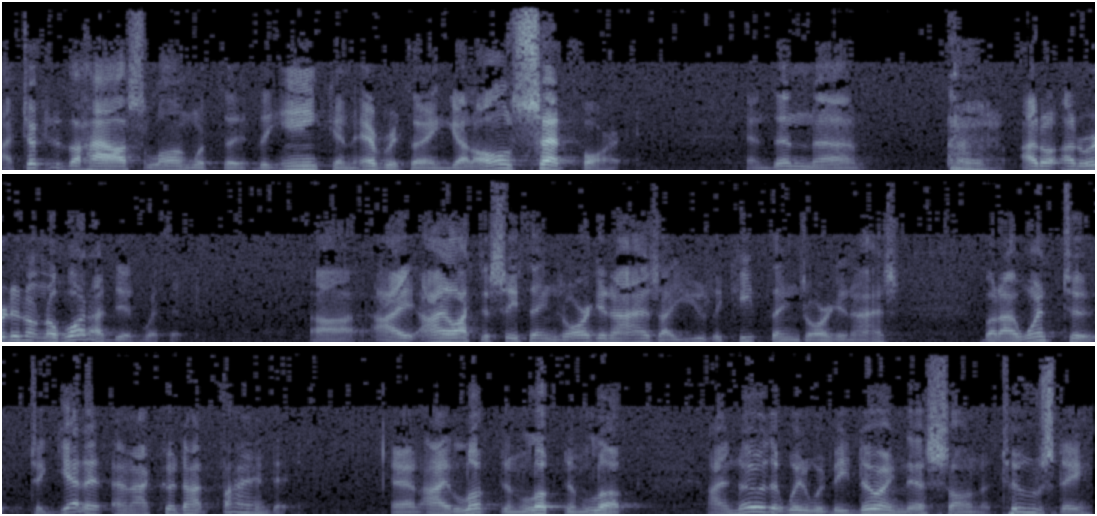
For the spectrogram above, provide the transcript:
I took it to the house along with the, the ink and everything, got all set for it. And then uh, I, don't, I really don't know what I did with it. Uh, I, I like to see things organized. I usually keep things organized. But I went to, to get it and I could not find it. And I looked and looked and looked. I knew that we would be doing this on a Tuesday,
